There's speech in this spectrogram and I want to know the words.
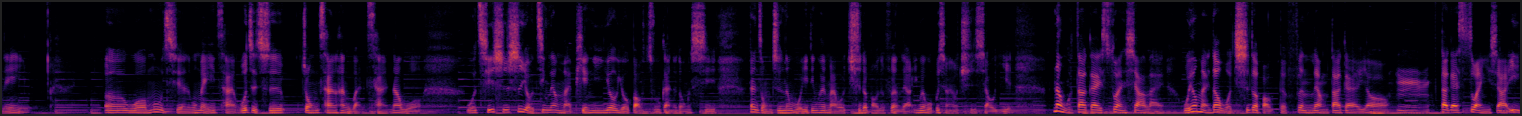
呢。呃，我目前我每一餐我只吃中餐和晚餐，那我我其实是有尽量买便宜又有饱足感的东西，但总之呢，我一定会买我吃得饱的分量，因为我不想要吃宵夜。那我大概算下来，我要买到我吃得饱的分量，大概要，嗯，大概算一下一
